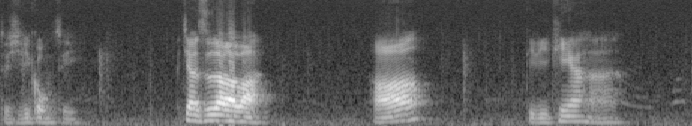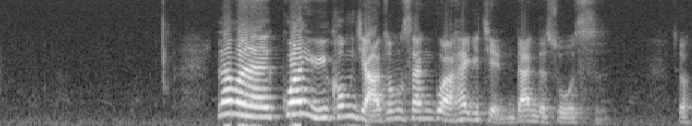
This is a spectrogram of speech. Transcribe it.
就是你攻击，这样知道了吧？好，弟弟听哈。那么呢，关于空假中三观，还有一个简单的说辞，说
